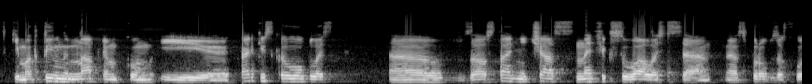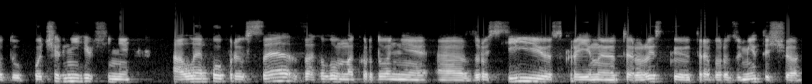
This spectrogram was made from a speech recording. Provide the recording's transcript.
таким активним напрямком і Харківська область. Е, За останній час не фіксувалося е, спроб заходу по Чернігівщині, але, попри все, загалом на кордоні е, з Росією, з країною терористкою, треба розуміти, що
